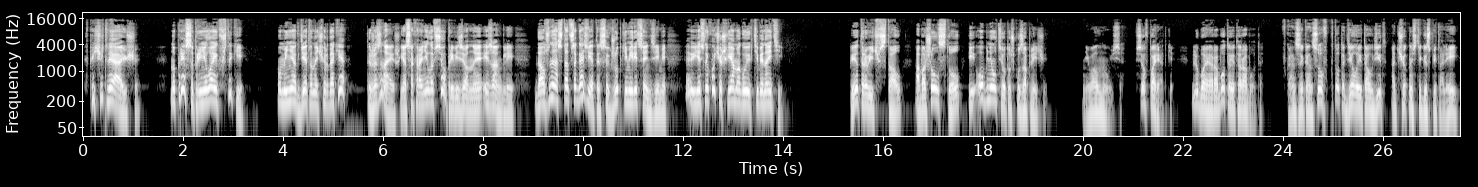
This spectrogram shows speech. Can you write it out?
Впечатляюще. Но пресса приняла их в штыки. У меня где-то на чердаке, ты же знаешь, я сохранила все, привезенное из Англии, должны остаться газеты с их жуткими рецензиями. Если хочешь, я могу их тебе найти». Петрович встал, обошел стол и обнял тетушку за плечи. «Не волнуйся, все в порядке. Любая работа — это работа. В конце концов, кто-то делает аудит отчетности госпиталей,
